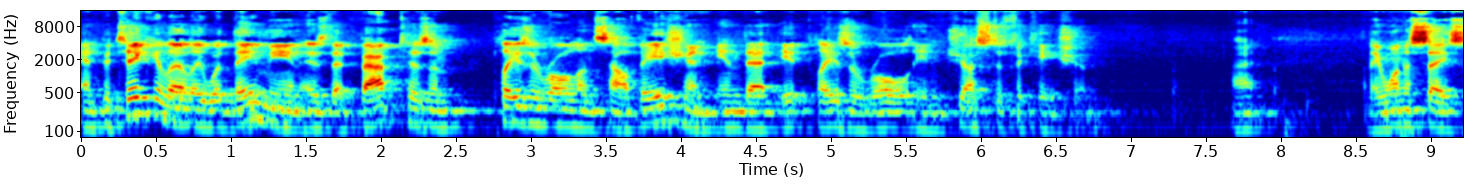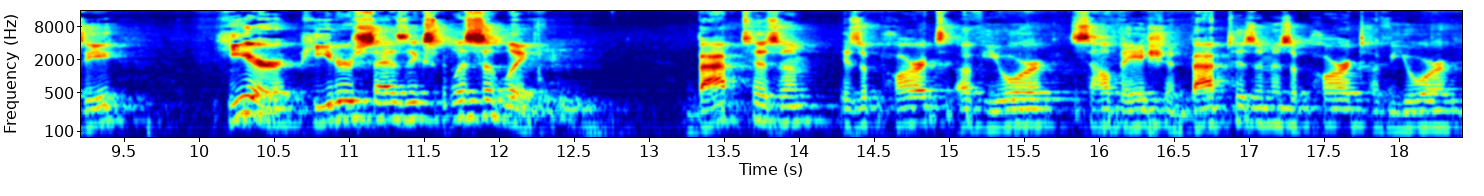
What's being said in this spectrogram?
And particularly, what they mean is that baptism plays a role in salvation in that it plays a role in justification. Right? They want to say, see, here Peter says explicitly baptism is a part of your salvation, baptism is a part of your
